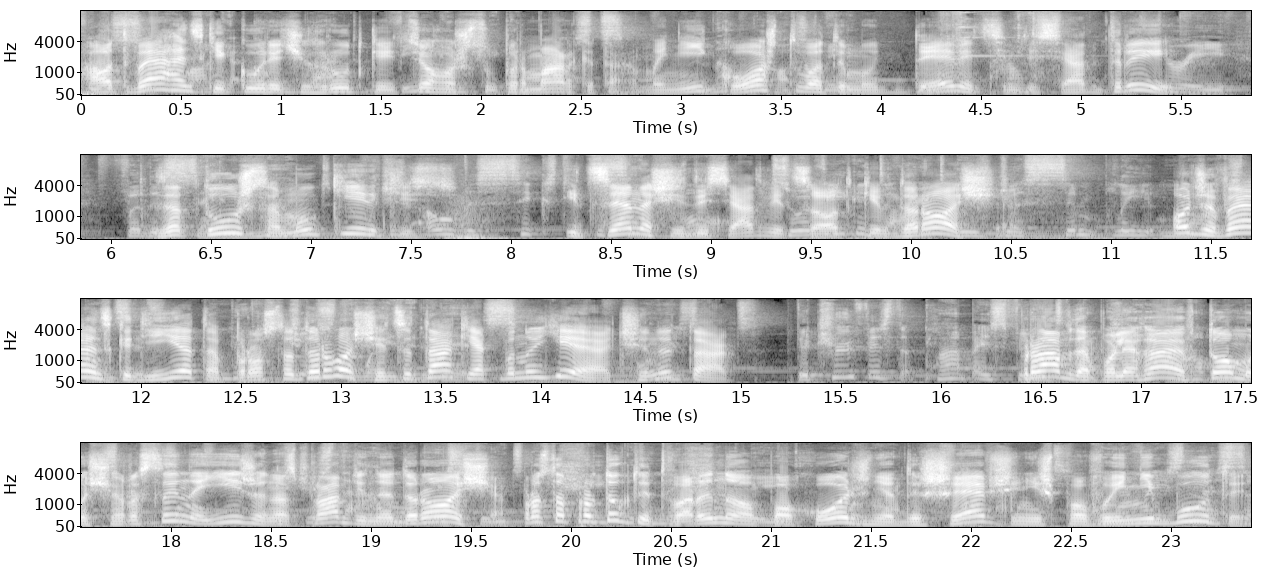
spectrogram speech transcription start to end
А от веганські курячі грудки цього ж супермаркета мені коштуватимуть 9,73 за ту ж саму кількість. І це на 60% дорожче. Отже, веганська дієта просто дорожча, і це так, як воно є, чи не так? Правда полягає в тому, що рослинна їжа насправді не дорожча. Просто продукти тваринного походження дешевші, ніж повинні бути.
